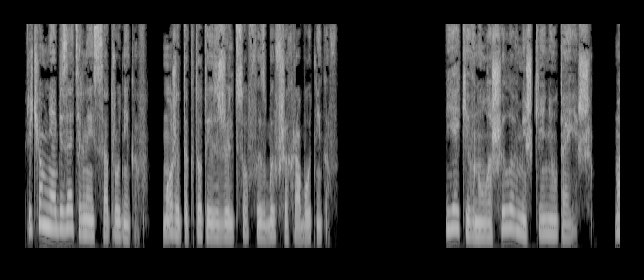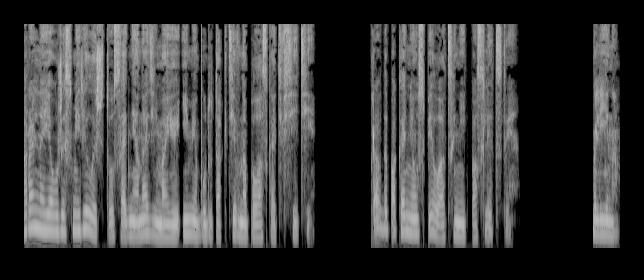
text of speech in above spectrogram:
Причем не обязательно из сотрудников, может, и кто-то из жильцов, из бывших работников. Я кивнула, шила в мешке не утаишь. Морально я уже смирилась, что со дня на день мое имя будут активно полоскать в сети. Правда, пока не успела оценить последствия. «Лина,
